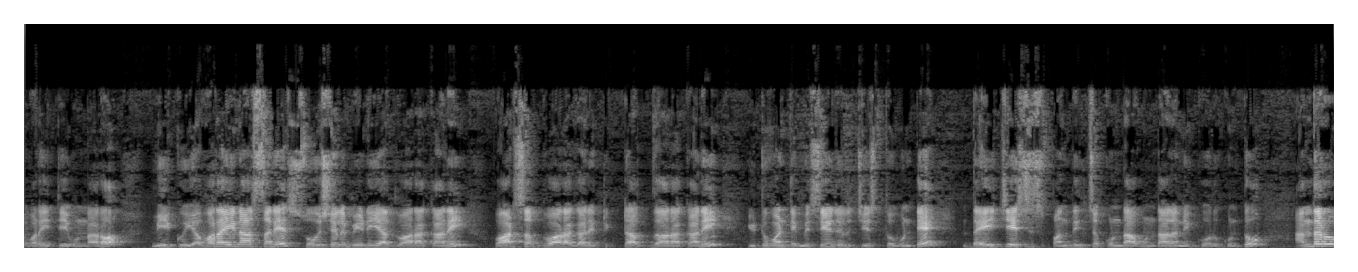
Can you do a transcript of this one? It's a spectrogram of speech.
ఎవరైతే ఉన్నారో మీకు ఎవరైనా సరే సోషల్ మీడియా ద్వారా కానీ వాట్సాప్ ద్వారా కానీ టిక్ టాక్ ద్వారా కానీ ఇటువంటి మెసేజ్లు చేస్తూ ఉంటే దయచేసి స్పందించకుండా ఉండాలని కోరుకుంటూ అందరూ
